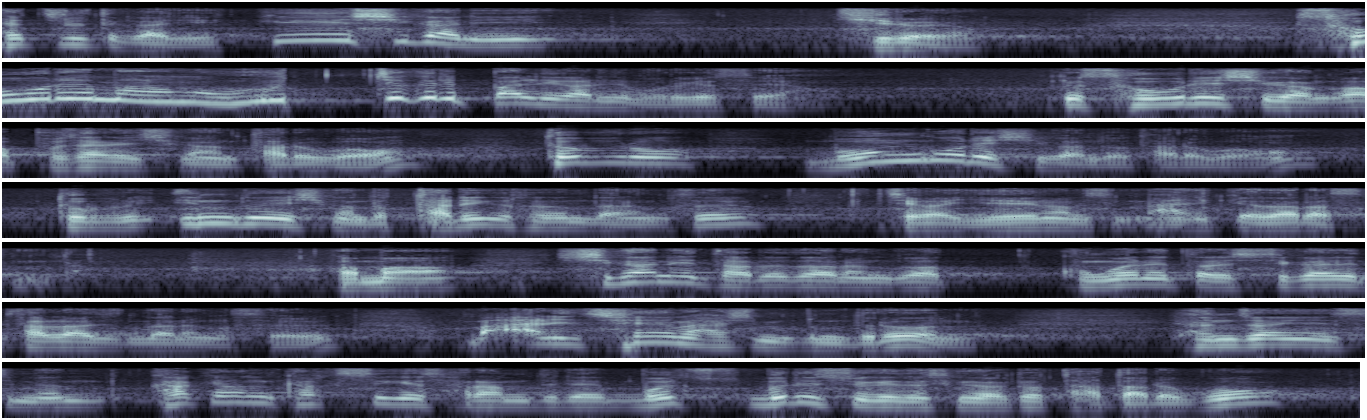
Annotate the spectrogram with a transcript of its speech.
해질 때까지 꽤 시간이 길어요. 서울에만 오면 어찌 그리 빨리 가는지 모르겠어요. 그 서울의 시간과 부산의 시간 다르고 더불어 몽골의 시간도 다르고 더불어 인도의 시간도 다르게 흐른다는 것을 제가 여행하면서 많이 깨달았습니다. 아마 시간이 다르다는 것, 공간에 따라 시간이 달라진다는 것을 많이 체험하신 분들은 현장에 있으면 각양각색의 사람들의 머릿속에 있는 생각도 다 다르고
